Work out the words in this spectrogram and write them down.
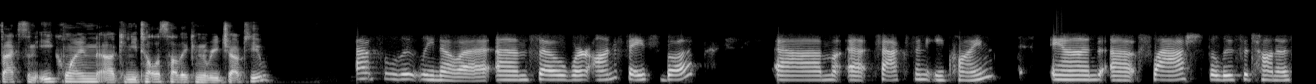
Faxon Equine, uh, can you tell us how they can reach out to you? Absolutely, Noah. Um, so we're on Facebook um, at Faxon Equine. And uh, Flash, the Lusitano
